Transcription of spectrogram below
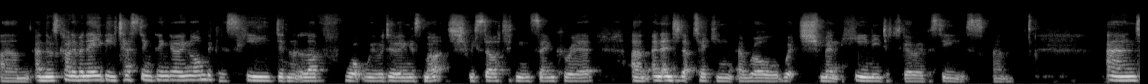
Um, and there was kind of an A B testing thing going on because he didn't love what we were doing as much. We started in the same career um, and ended up taking a role which meant he needed to go overseas. Um, and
